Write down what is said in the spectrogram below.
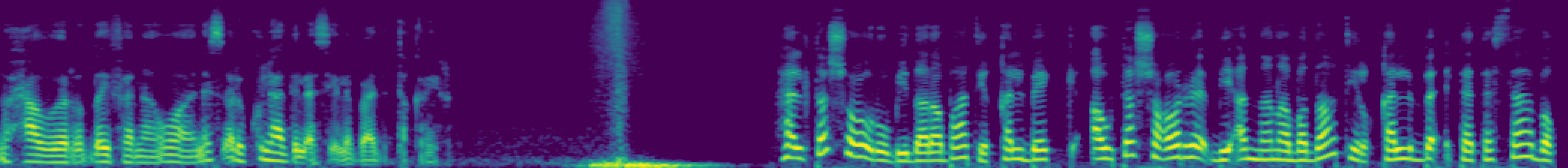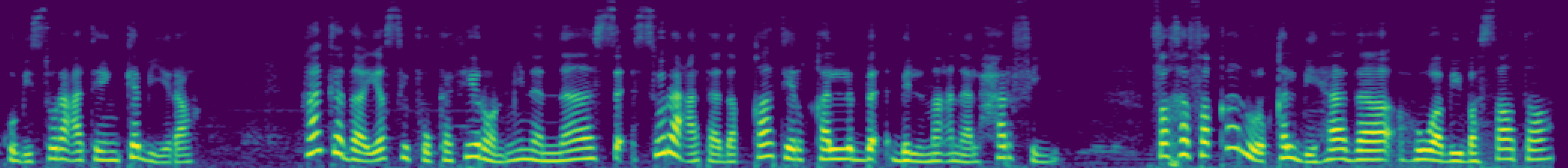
نحاور ضيفنا ونسأل كل هذه الأسئلة بعد التقرير هل تشعر بضربات قلبك أو تشعر بأن نبضات القلب تتسابق بسرعة كبيرة؟ هكذا يصف كثير من الناس سرعة دقات القلب بالمعنى الحرفي. فخفقان القلب هذا هو ببساطة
